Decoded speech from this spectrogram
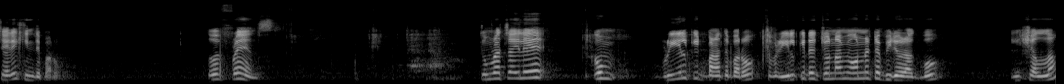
চাইলে কিনতে পারো। তবে ফ্রেন্ডস তোমরা চাইলে এরকম রিয়েল কিট বানাতে পারো। তবে রিয়েল কিটের জন্য আমি অন্য একটা ভিডিও রাখব। ইনশাল্লাহ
